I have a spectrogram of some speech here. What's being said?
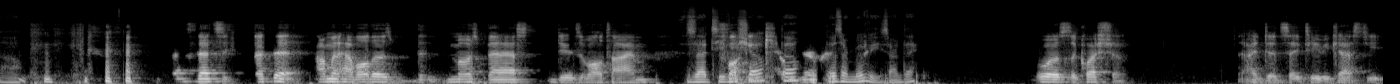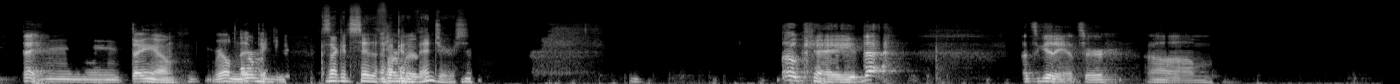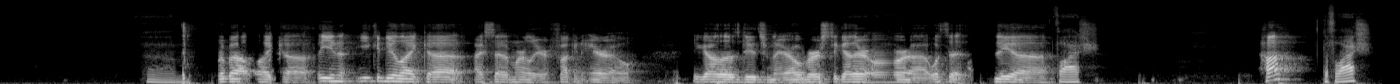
Oh, That's that's that's it. I'm gonna have all those the most badass dudes of all time. is that a TV show though? everybody. Those are movies, aren't they? What was the question? I did say TV cast. Hey, Mm, damn, real Or- nitpicky. Because I could say the fucking movie. Avengers. okay, that that's a good answer. Um, Um, what about like uh, you know, you could do like uh, I said them earlier, fucking Arrow. You got all those dudes from the Arrowverse together, or, or uh, what's it? The uh, Flash. huh? The Flash.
